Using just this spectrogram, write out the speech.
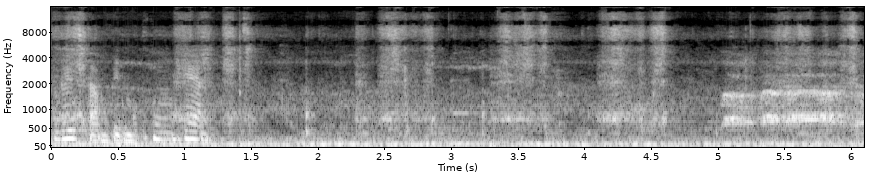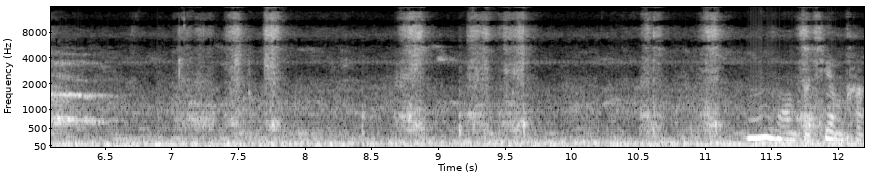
ก็เลยตำเป็นมกฮุ้งแทนหอมกระเทียมค่ะ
